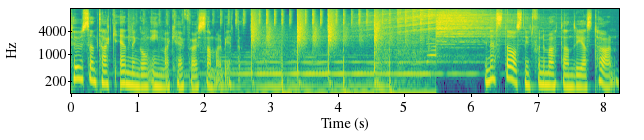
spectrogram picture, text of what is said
Tusen tack än en gång Invacare för samarbetet. I nästa avsnitt får ni möta Andreas Törn.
